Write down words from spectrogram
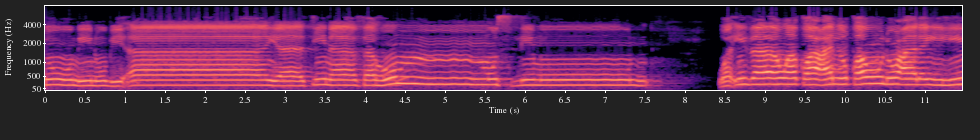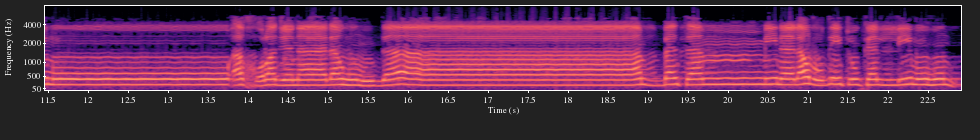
يؤمن بآياتنا فهم مسلمون وإذا وقع القول عليهم أخرجنا لهم دابة من الأرض تكلمهم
